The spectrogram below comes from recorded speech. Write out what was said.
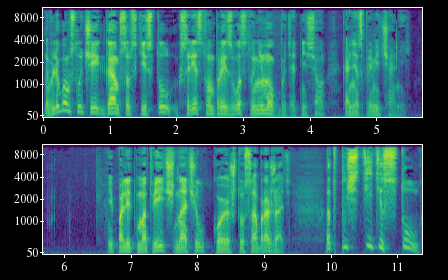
в любом случае, гамсовский стул к средствам производства не мог быть отнесен. Конец примечаний. Ипполит Матвеевич начал кое-что соображать. «Отпустите стул!»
